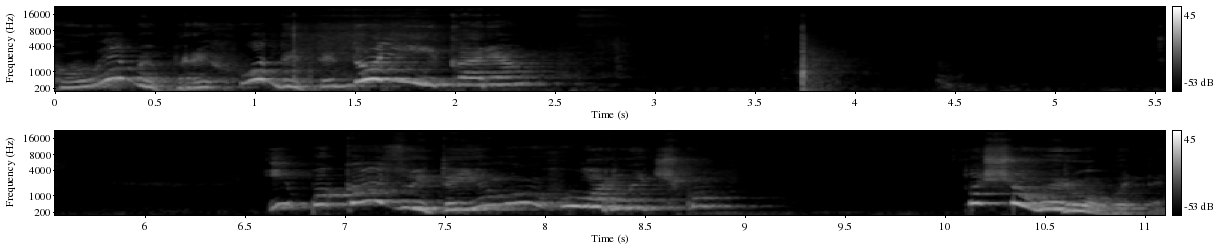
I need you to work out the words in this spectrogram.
коли ви приходите до лікаря і показуєте йому горличко, то що ви робите?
